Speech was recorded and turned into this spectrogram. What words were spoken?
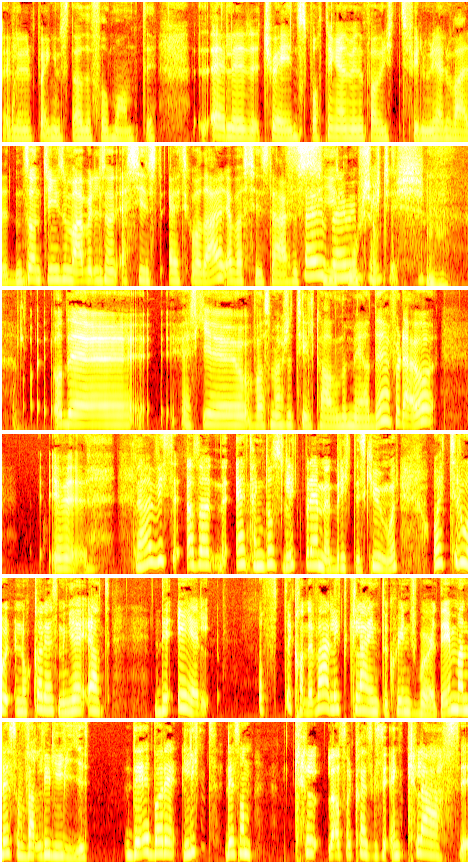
eller på engelsk da The Fulmanti. Eller Trainspotting er en av mine favorittfilmer i hele verden. Sånne ting som er veldig sånn Jeg, syns, jeg vet ikke hva det er, jeg bare syns det er så sykt morsomt. British. Og det Jeg vet ikke hva som er så tiltalende med det, for det er jo jeg, Nei, hvis, altså, jeg tenkte også litt på det med britisk humor, og jeg tror noe av det som er gøy, er at det er Ofte kan det være litt kleint og cringe-worthy, men det er så veldig lite Det er bare litt. Det er sånn altså, hva jeg skal si, en classy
